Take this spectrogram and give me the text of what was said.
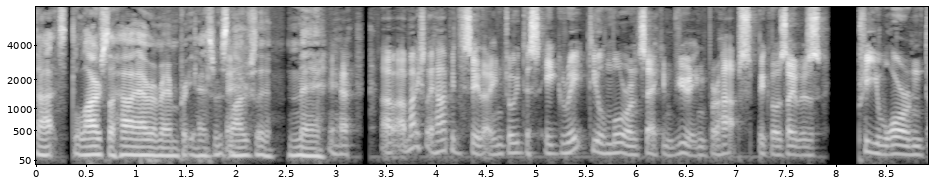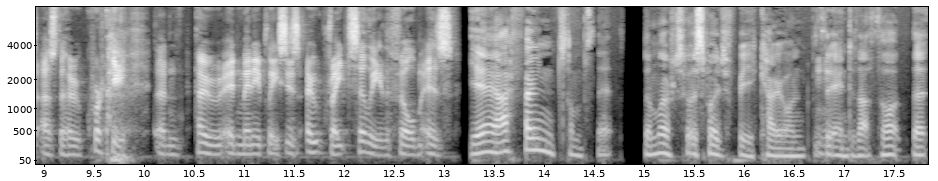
That's largely how I remember it, yes, it was largely meh. Yeah. I'm actually happy to say that I enjoyed this a great deal more on second viewing, perhaps because I was pre warned as to how quirky and how, in many places, outright silly the film is. Yeah, I found something similar. So I suppose if we carry on with mm-hmm. the end of that thought, that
